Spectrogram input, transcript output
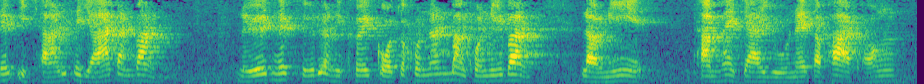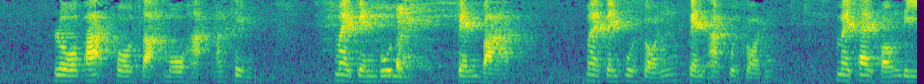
นึกอิจฉาลิษยากันบ้าง หรือนึกถึงเรื่องที่เคยโกรธกับคนนั้นบ้างคนนี้บ้าง เหล่านี้ทำให้ใจอยู่ในสภาพของโลภะโทสะโมหะทั้งสิ้น ไม่เป็นบุญเป็นบาปไม่เป็นกุศล เป็นอกุศล ไม่ใช่ของดี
